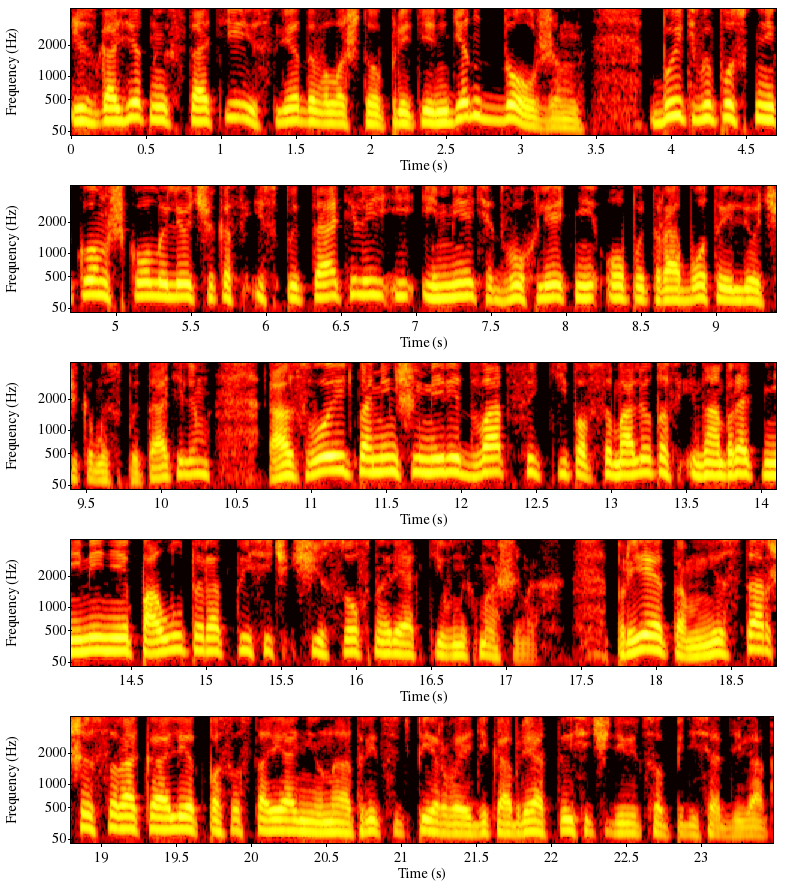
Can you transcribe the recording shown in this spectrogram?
Из газетных статей следовало, что претендент должен быть выпускником школы летчиков-испытателей и иметь двухлетний опыт работы летчиком-испытателем, освоить по меньшей мере 20 типов самолетов и набрать не менее полутора тысяч часов на реактивных машинах. При этом не старше 40 лет по состоянию на 31 декабря 1959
